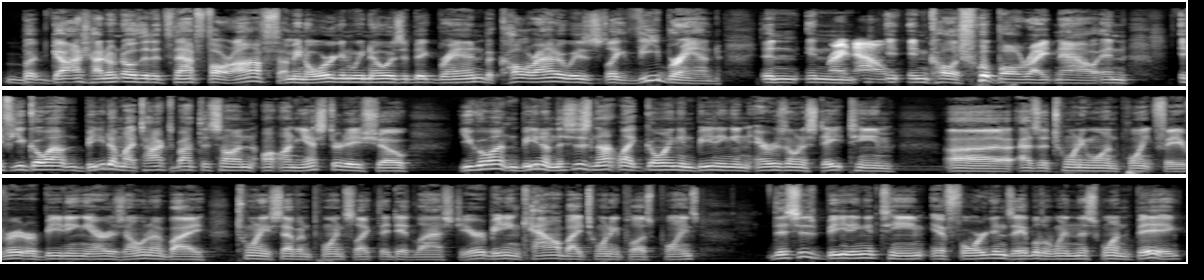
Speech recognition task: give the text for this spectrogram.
But gosh, I don't know that it's that far off. I mean, Oregon we know is a big brand, but Colorado is like the brand in in right now in, in college football right now. And if you go out and beat them, I talked about this on on yesterday's show. You go out and beat them. This is not like going and beating an Arizona State team uh, as a 21 point favorite or beating Arizona by 27 points like they did last year, beating Cal by 20 plus points. This is beating a team, if Oregon's able to win this one big,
